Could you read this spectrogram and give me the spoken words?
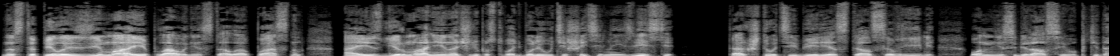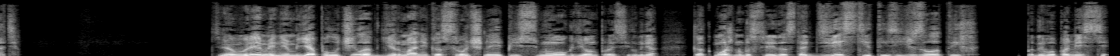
наступила зима, и плавание стало опасным, а из Германии начали поступать более утешительные известия, так что Тиберий остался в Риме, он не собирался его покидать. Тем временем я получил от Германика срочное письмо, где он просил меня как можно быстрее достать двести тысяч золотых под его поместье,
